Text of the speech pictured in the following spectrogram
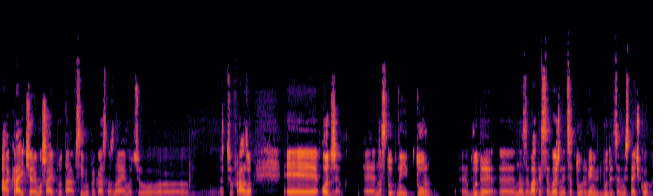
а, край Черемоша і Прута. Всі ми прекрасно знаємо цю, цю фразу. Е, отже, е, наступний тур е, буде е, називатися Вижниця Тур. Він відбудеться в містечку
